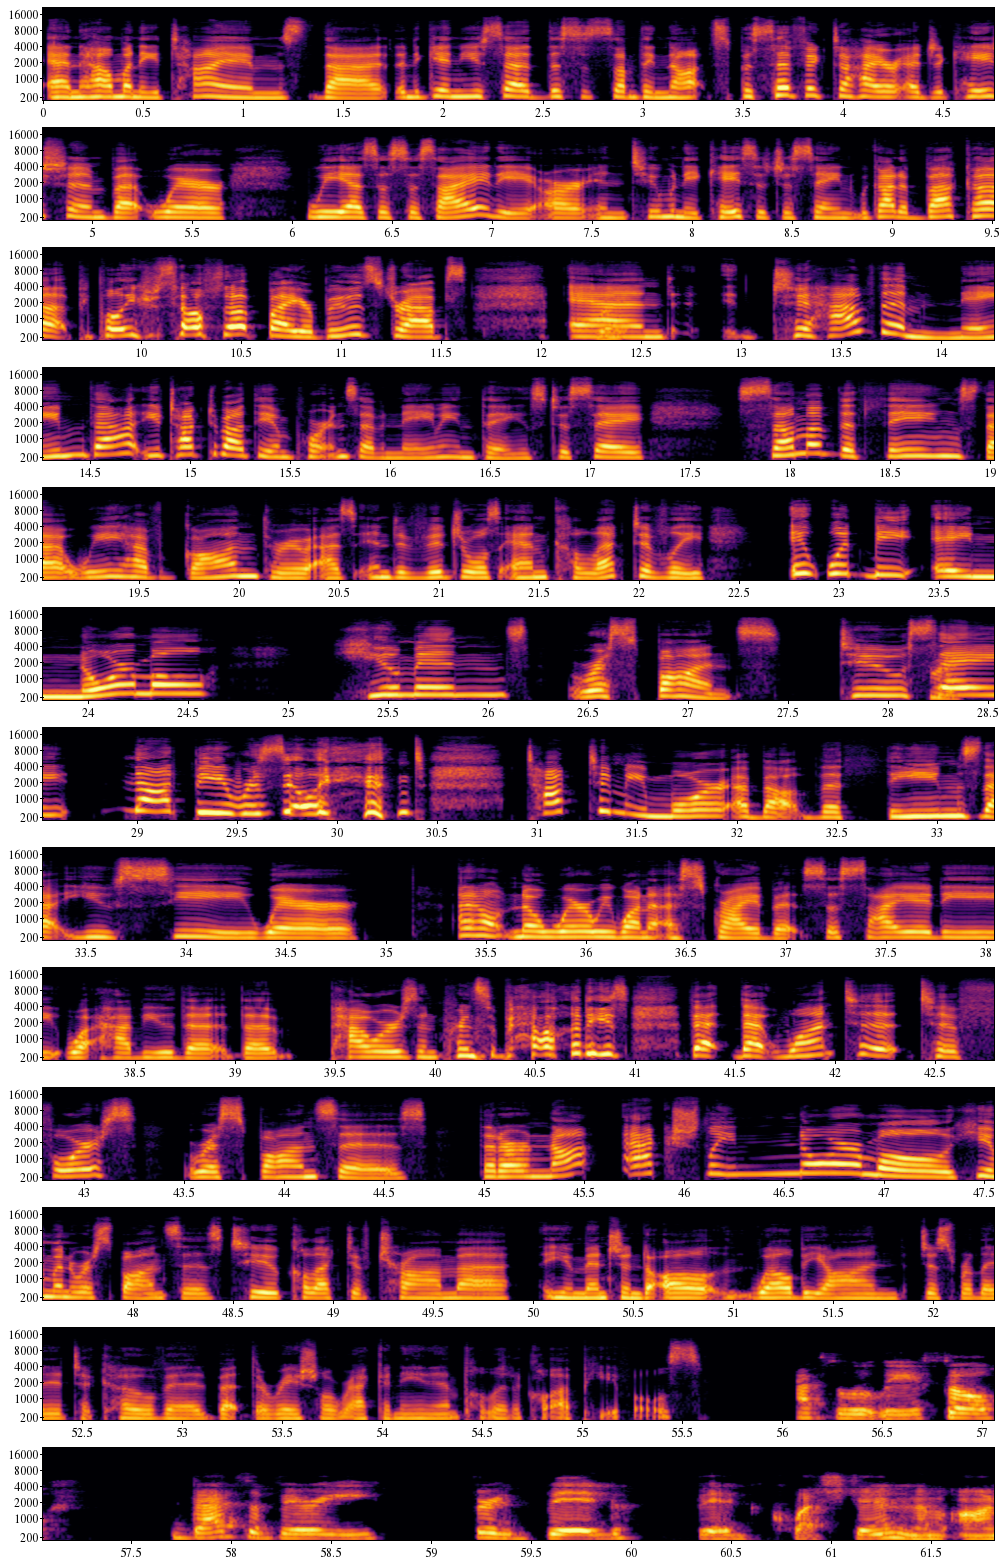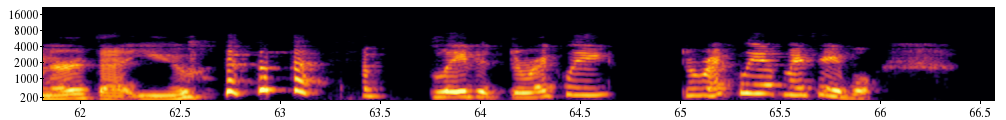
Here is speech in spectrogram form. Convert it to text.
and how many times that and again you said this is something not specific to higher education but where we as a society are in too many cases just saying we got to buck up. Pull yourselves up by your bootstraps. And right. to have them name that you talked about the importance of naming things to say some of the things that we have gone through as individuals and collectively it would be a normal human's response to say not be resilient. Talk to me more about the themes that you see where I don't know where we want to ascribe it, society, what have you, the the powers and principalities that that want to to force responses that are not actually normal human responses to collective trauma. You mentioned all well beyond just related to COVID, but the racial reckoning and political upheavals. Absolutely. So that's a very, very big, big question. And I'm honored that you laid it directly, directly at my table.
